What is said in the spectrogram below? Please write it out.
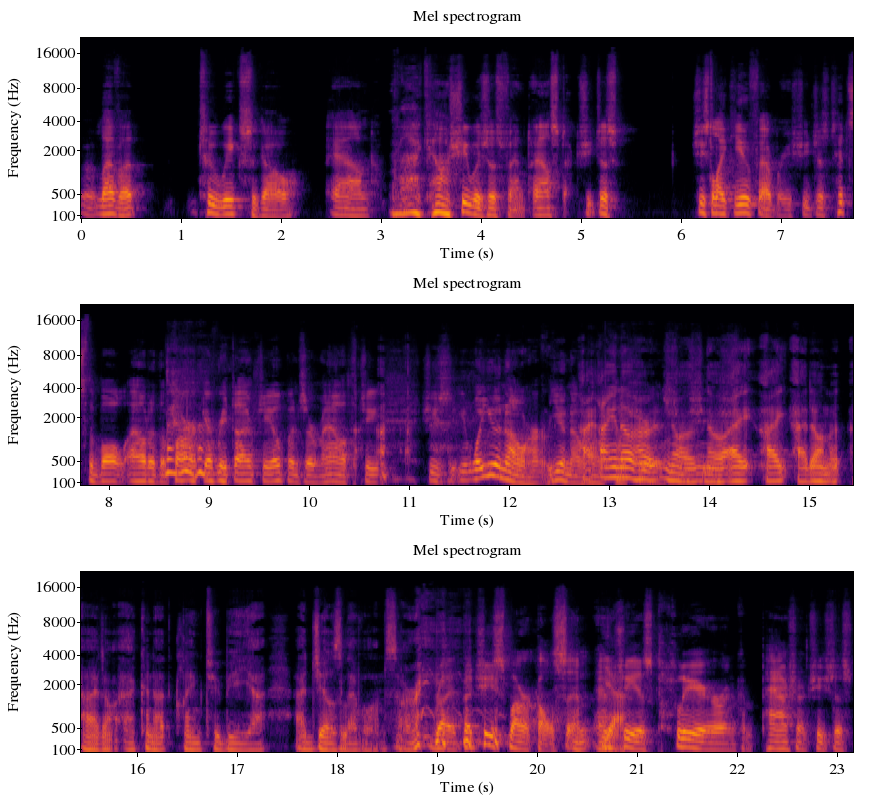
uh, Levitt two weeks ago, and my gosh, she was just fantastic. She just, she's like you, Fabrice. She just hits the ball out of the park every time she opens her mouth. She, she's, well, you know her. You know her. I, I know her. No, She- no, I, I, I don't, I don't, I cannot claim to be uh, at Jill's level. I'm sorry. right, but she sparkles and, and Yeah. she is clear and compassionate. She's just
